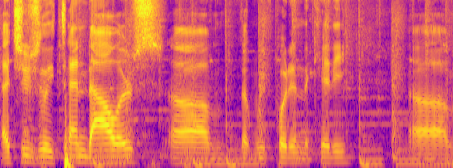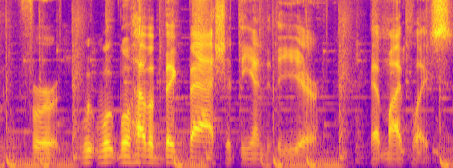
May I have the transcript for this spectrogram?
that's usually ten dollars um, that we put in the kitty. Um, for we, we'll have a big bash at the end of the year at my place.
